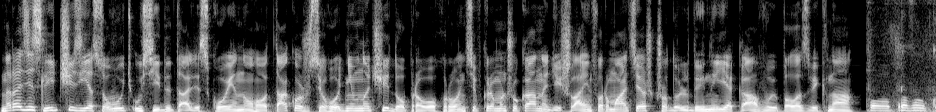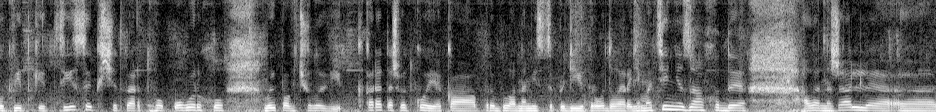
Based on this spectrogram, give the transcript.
Наразі слідчі з'ясовують усі деталі скоєного. Також сьогодні вночі до правоохоронців Кременчука надійшла інформація щодо людини, яка випала з вікна. По провулку квітки Цісик з четвертого поверху випав чоловік. Карета швидкої, яка прибула на місце події, проводила реанімаційні заходи. Але на жаль, е,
